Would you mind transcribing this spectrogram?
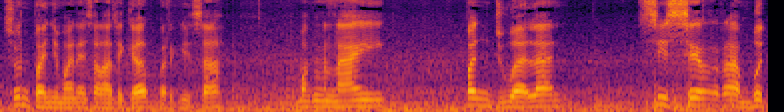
Sun Banyumanik Salatiga berkisah mengenai penjualan sisir rambut.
